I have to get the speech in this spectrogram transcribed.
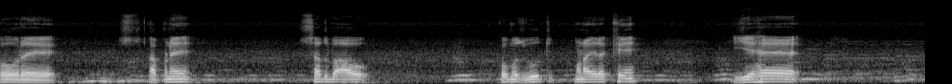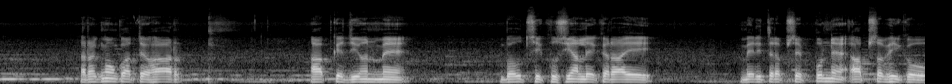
और अपने सद्भाव को मज़बूत बनाए रखें। यह रंगों का त्यौहार आपके जीवन में बहुत सी खुशियाँ लेकर आए मेरी तरफ़ से पुण्य आप सभी को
